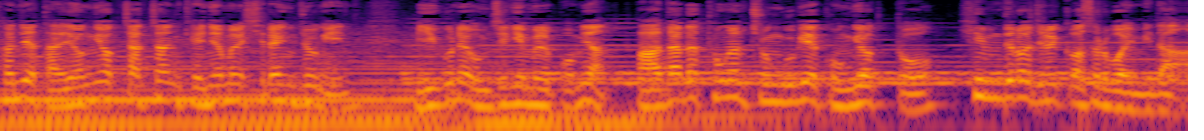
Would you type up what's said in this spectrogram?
현재 다영역 작전 개념을 실행 중인 미군의 움직임을 보면 바다를 통한 중국의 공격도 힘들어질 것으로 보입니다.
